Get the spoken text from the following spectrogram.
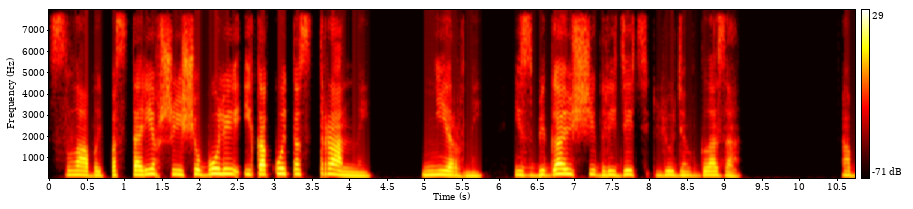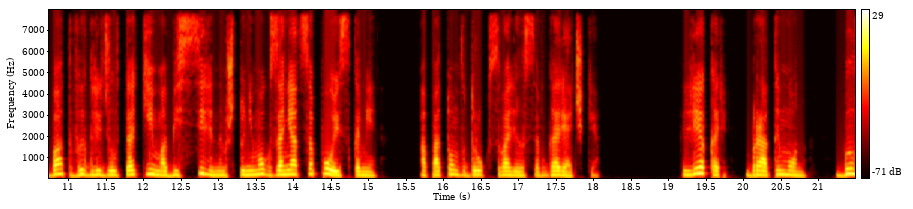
Слабый, постаревший еще более и какой-то странный, нервный, избегающий глядеть людям в глаза. Аббат выглядел таким обессиленным, что не мог заняться поисками, а потом вдруг свалился в горячке. Лекарь, брат Имон, был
